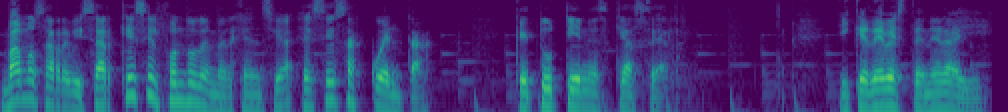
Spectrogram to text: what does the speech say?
Vamos a revisar qué es el fondo de emergencia. Es esa cuenta que tú tienes que hacer y que debes tener ahí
